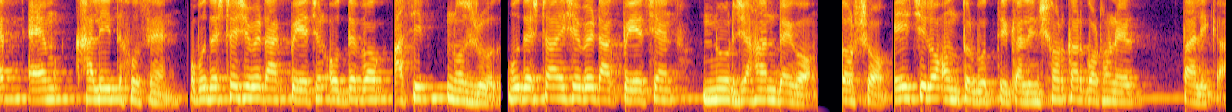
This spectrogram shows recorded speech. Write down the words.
F M Khalid Hossain. উপদেষ্টা হিসেবে ডাক পেয়েছেন অধ্যাপক আসিফ নজরুল। উপদেষ্টা হিসেবে ডাক পেয়েছেন নূরজাহান বেগম। দর্শক এই ছিল অন্তর্বর্তীকালীন সরকার গঠনের তালিকা।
